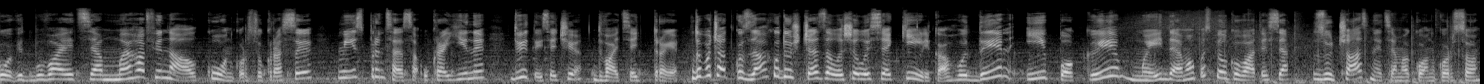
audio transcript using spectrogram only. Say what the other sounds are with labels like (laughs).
у Луцьку відбувається мегафінал конкурсу краси Міс Принцеса України 2023. До початку заходу ще залишилося кілька годин, і поки ми йдемо поспілкуватися з учасницями конкурсу.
